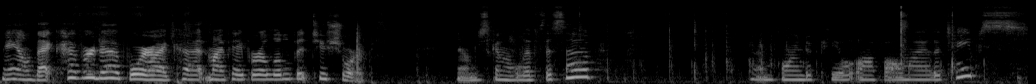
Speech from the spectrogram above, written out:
Now that covered up where I cut my paper a little bit too short. Now I'm just going to lift this up. I'm going to peel off all my other tapes.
